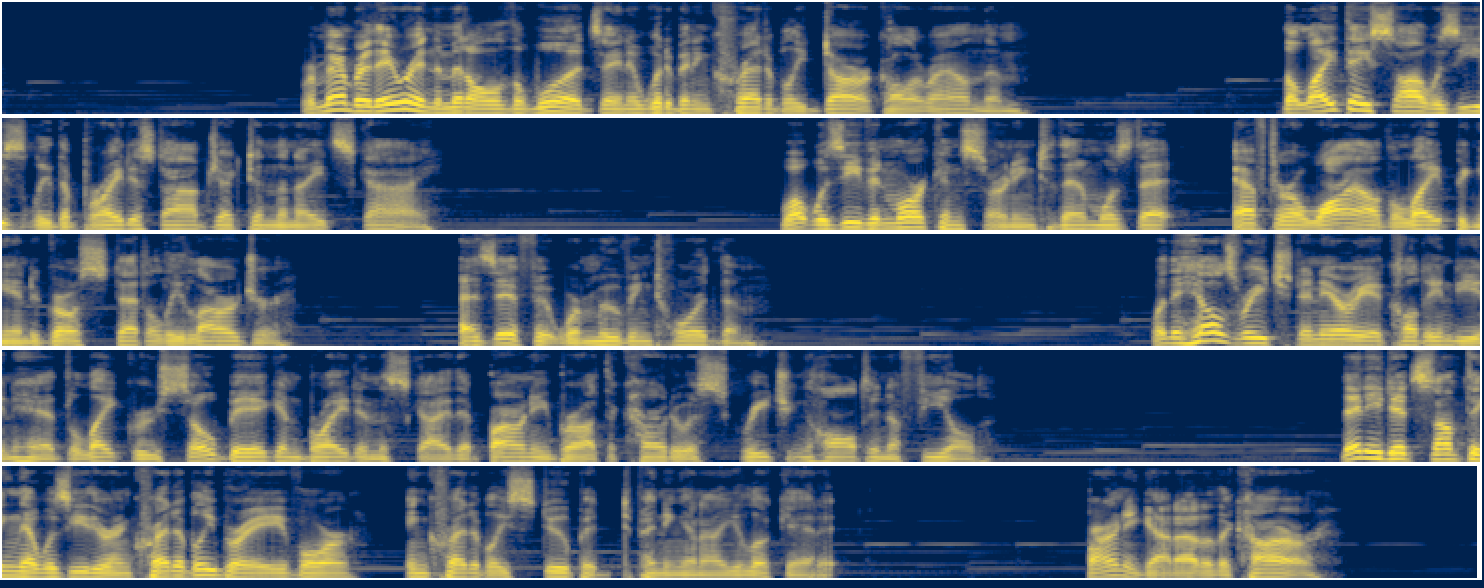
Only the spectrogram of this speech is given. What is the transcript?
Remember, they were in the middle of the woods and it would have been incredibly dark all around them. The light they saw was easily the brightest object in the night sky. What was even more concerning to them was that after a while the light began to grow steadily larger, as if it were moving toward them. When the hills reached an area called Indian Head, the light grew so big and bright in the sky that Barney brought the car to a screeching halt in a field. Then he did something that was either incredibly brave or incredibly stupid, depending on how you look at it. Barney got out of the car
